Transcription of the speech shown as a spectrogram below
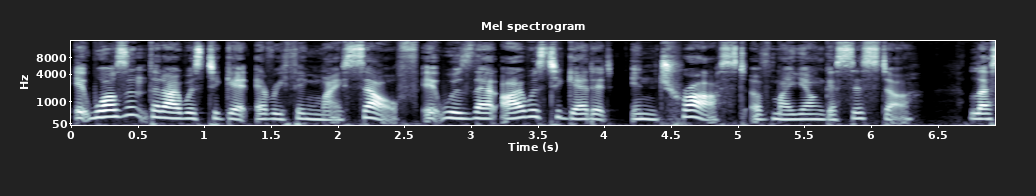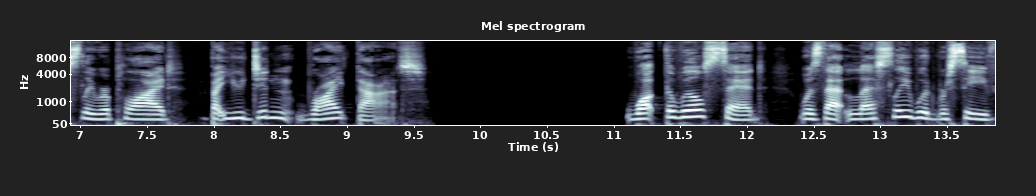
It wasn't that I was to get everything myself, it was that I was to get it in trust of my younger sister. Leslie replied, But you didn't write that. What the will said was that Leslie would receive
